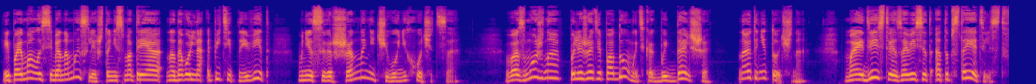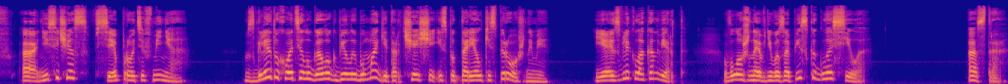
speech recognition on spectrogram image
и поймала себя на мысли, что, несмотря на довольно аппетитный вид, мне совершенно ничего не хочется. Возможно, полежать и подумать, как быть дальше, но это не точно. Мои действия зависят от обстоятельств, а они сейчас все против меня. Взгляд ухватил уголок белой бумаги, торчащий из-под тарелки с пирожными. Я извлекла конверт. Вложенная в него записка гласила. «Астра,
